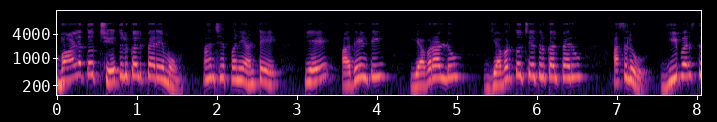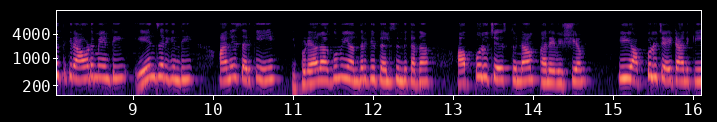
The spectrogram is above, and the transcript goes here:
వాళ్ళతో చేతులు కలిపారేమో అని చెప్పని అంటే ఏ అదేంటి? ఎవరాళ్ళు? ఎవరితో చేతులు కలిపారు? అసలు ఈ పరిస్థితికి రావడం ఏంటి ఏం జరిగింది? అనేసరికి ఇప్పుడు ఎలాగూ మీ అందరికీ తెలిసింది కదా. అప్పులు చేస్తున్నాం అనే విషయం. ఈ అప్పులు చేయటానికి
